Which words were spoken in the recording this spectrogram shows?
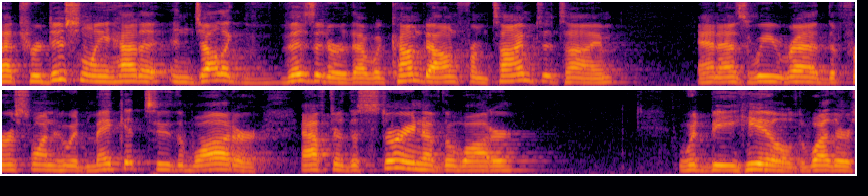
that traditionally had an angelic visitor that would come down from time to time. And as we read, the first one who would make it to the water after the stirring of the water would be healed, whether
